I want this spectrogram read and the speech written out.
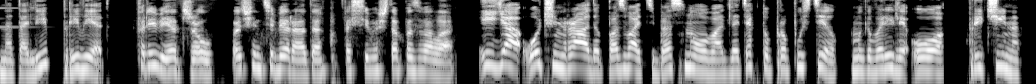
Натали, привет! Привет, Джоу. Очень тебе рада. Спасибо, что позвала. И я очень рада позвать тебя снова. Для тех, кто пропустил, мы говорили о причинах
